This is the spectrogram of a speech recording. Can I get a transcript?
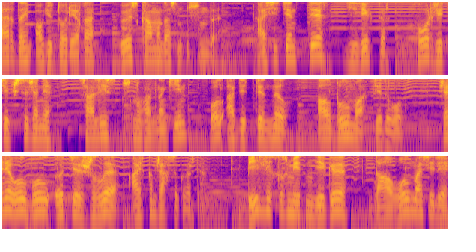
әрдайым аудиторияға өз командасын ұсынды. Ассистенттер директор хор жетекшісі және солист ұсынғаннан кейін ол әдетте нел ал бұл ма? деді ол. Және ол бұл өте жылы айқын жақсы көрді. Билли қызметіндегі дауыл мәселе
